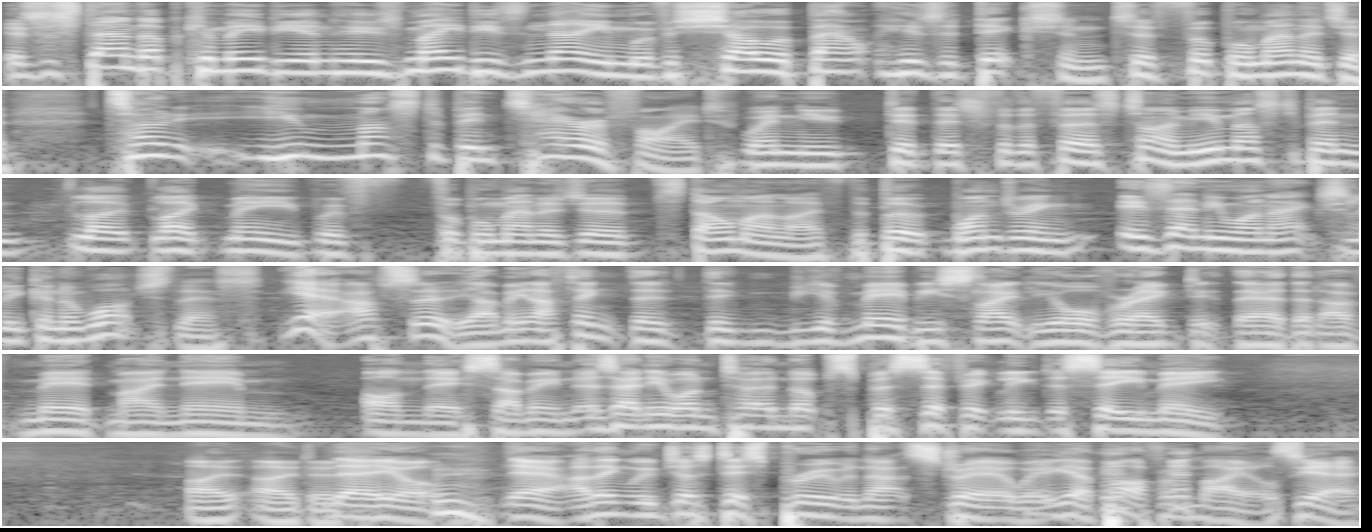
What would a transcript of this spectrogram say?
is a stand-up comedian who's made his name with a show about his addiction to Football Manager. Tony, you must have been terrified when you did this for the first time. You must have been like like me with Football Manager Stole My Life, the book, wondering is anyone actually going to watch this? Yeah, absolutely. I mean, I think that that you've maybe slightly over egged it there that I've made my name on this. I mean, has anyone turned up specifically to see me? I, I did. There you go. Yeah, I think we've just disproven that straight away. Yeah, apart from Miles, yeah.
